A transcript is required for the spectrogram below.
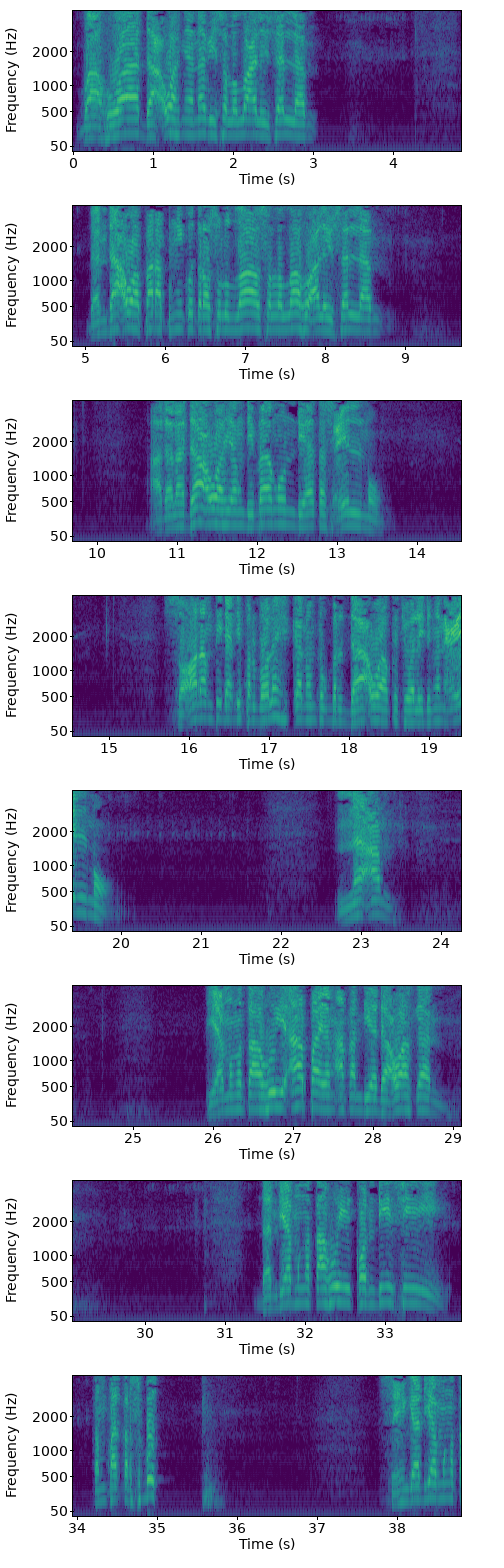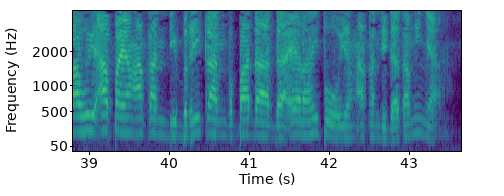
bahwa dakwahnya Nabi sallallahu alaihi wasallam dan dakwah para pengikut Rasulullah sallallahu alaihi wasallam adalah dakwah yang dibangun di atas ilmu Seorang tidak diperbolehkan untuk berdakwah kecuali dengan ilmu. Naam. Dia mengetahui apa yang akan dia dakwahkan. Dan dia mengetahui kondisi tempat tersebut. Sehingga dia mengetahui apa yang akan diberikan kepada daerah itu yang akan didatanginya.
